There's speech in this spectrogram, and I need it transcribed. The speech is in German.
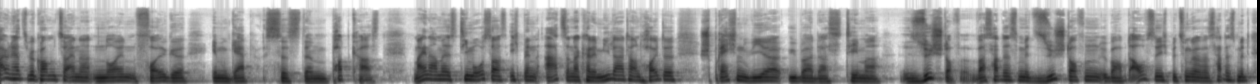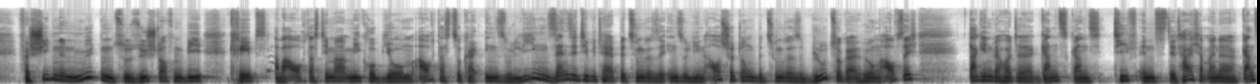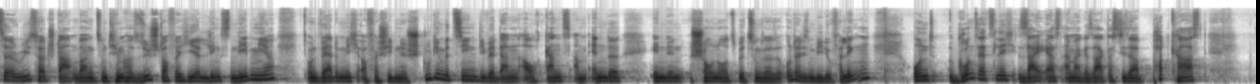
Hi und herzlich willkommen zu einer neuen Folge im Gap System Podcast. Mein Name ist Timo Osters, ich bin Arzt und Akademieleiter und heute sprechen wir über das Thema Süßstoffe. Was hat es mit Süßstoffen überhaupt auf sich, beziehungsweise was hat es mit verschiedenen Mythen zu Süßstoffen wie Krebs, aber auch das Thema Mikrobiom, auch das Zucker Insulinsensitivität beziehungsweise Insulinausschüttung beziehungsweise Blutzuckererhöhung auf sich? Da gehen wir heute ganz, ganz tief ins Detail. Ich habe meine ganze Research-Datenbank zum Thema Süßstoffe hier links neben mir und werde mich auf verschiedene Studien beziehen, die wir dann auch ganz am Ende in den Show Notes beziehungsweise unter diesem Video verlinken. Und grundsätzlich sei erst einmal gesagt, dass dieser Podcast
